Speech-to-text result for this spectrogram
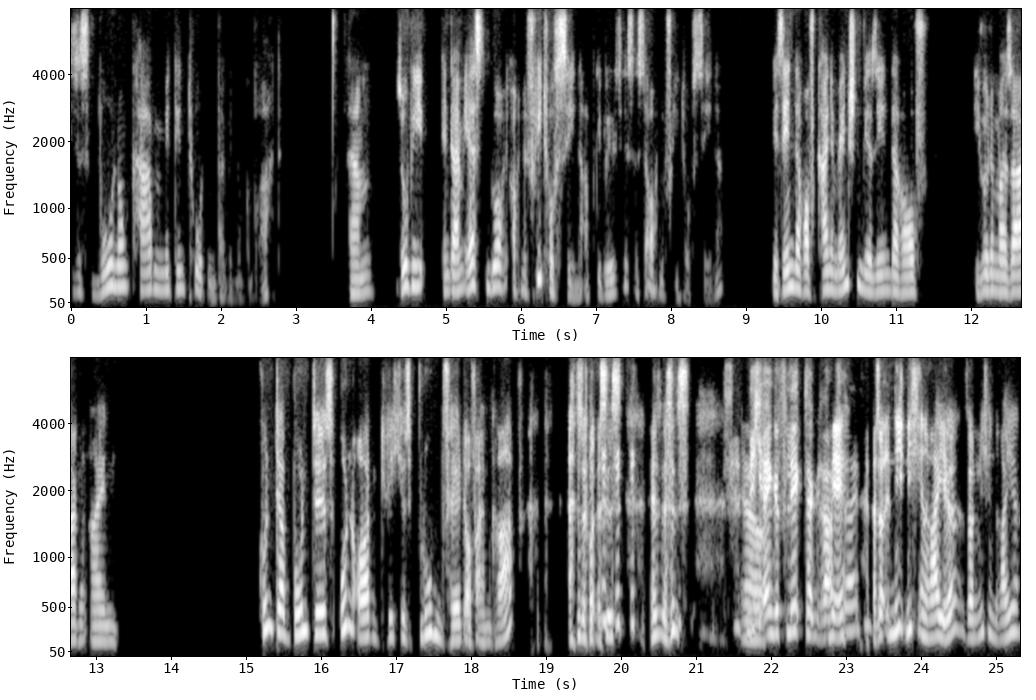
dieses Wohnung haben mit den Toten in Verbindung gebracht. Ähm, so wie in deinem ersten Buch auch eine Friedhofsszene abgebildet ist, ist da auch eine Friedhofsszene. Wir sehen darauf keine Menschen, wir sehen darauf, ich würde mal sagen, ein kunterbuntes, unordentliches Blumenfeld auf einem Grab. Also es ist, es ist ja, nicht ein gepflegter Grabstein. Nee, also nicht, nicht in Reihe, sondern nicht in Reihe.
